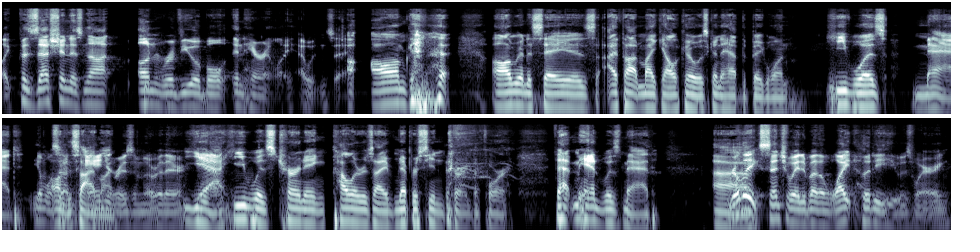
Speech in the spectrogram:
like possession is not unreviewable inherently i wouldn't say A- All I'm gonna, all I'm gonna say is I thought Mike Elko was gonna have the big one. He was mad you almost on had the sideline. aneurysm over there Yeah, he was turning colors I've never seen him turn before. that man was mad. Uh, really accentuated by the white hoodie he was wearing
